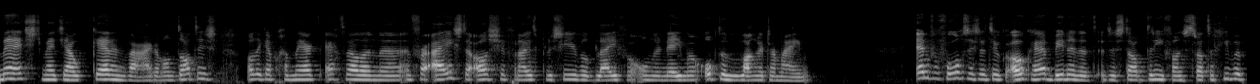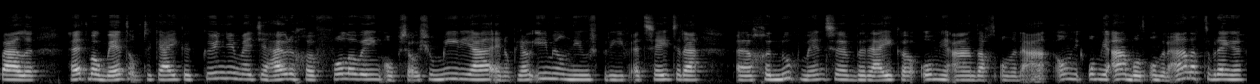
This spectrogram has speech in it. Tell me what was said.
matcht met jouw kernwaarden. Want dat is wat ik heb gemerkt echt wel een, eh, een vereiste als je vanuit plezier wilt blijven ondernemen op de lange termijn. En vervolgens is natuurlijk ook hè, binnen de, de stap 3 van strategie bepalen het moment om te kijken: kun je met je huidige following op social media en op jouw e-mail nieuwsbrief, et cetera, uh, genoeg mensen bereiken om je, aandacht onder de om, je aanbod onder de aandacht te brengen?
